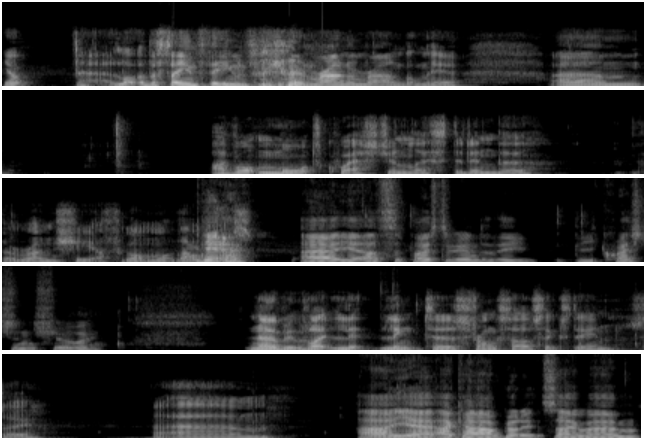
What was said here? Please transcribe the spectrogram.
Yep, Uh, a lot of the same themes we're going round and round on here. Um, I've got Mort's question listed in the the run sheet. I've forgotten what that Yeah. was. uh, yeah, that's supposed to be under the the questions, surely. No, but it was like li- linked to Strong Style 16. So, um, Uh, yeah, okay, I've got it. So, um,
